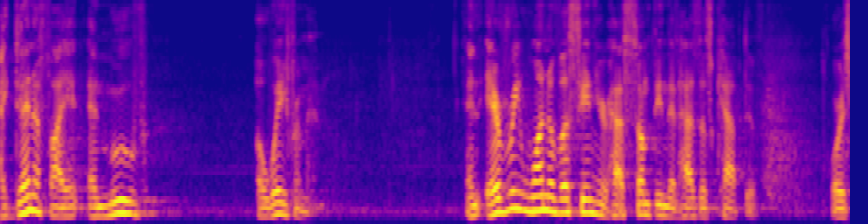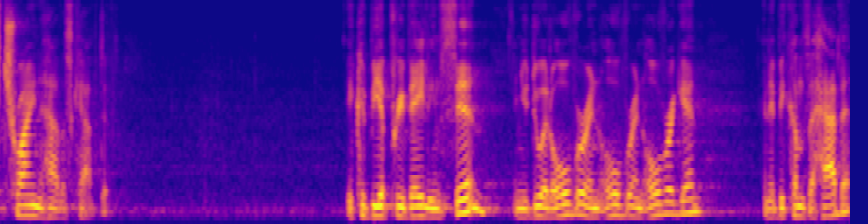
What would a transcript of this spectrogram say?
Identify it and move away from it. And every one of us in here has something that has us captive or is trying to have us captive. It could be a prevailing sin, and you do it over and over and over again, and it becomes a habit.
